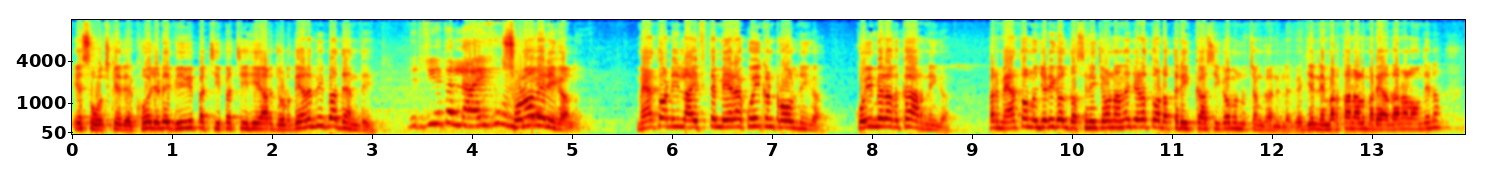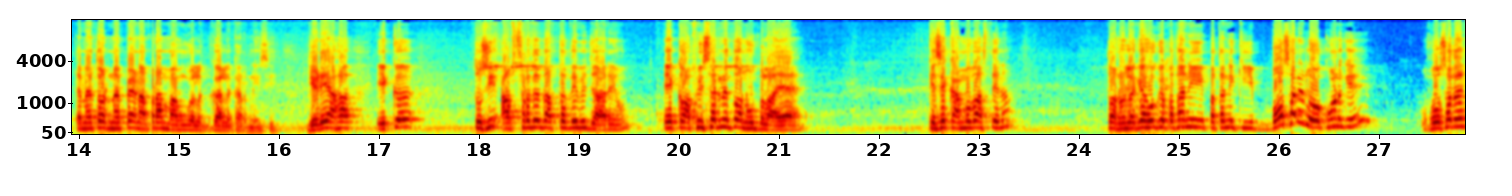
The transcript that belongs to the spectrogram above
ਇਹ ਸੋਚ ਕੇ ਦੇਖੋ ਜਿਹੜੇ 20 25 25 ਹਜ਼ਾਰ ਜੁੜਦੇ ਆ ਨਾ ਬੀਬਾ ਦਿਨ ਦੇ। ਵੀਰ ਜੀ ਇਹ ਤਾਂ ਲਾਈਵ ਹੁੰਦੀ ਸੁਣੋ ਹੈ। ਮੇਰੀ ਗੱਲ। ਮੈਂ ਤੁਹਾਡੀ ਲਾਈਫ ਤੇ ਮੇਰਾ ਕੋਈ ਕੰਟਰੋਲ ਨਹੀਂਗਾ ਕੋਈ ਮੇਰਾ ਅਧਿਕਾਰ ਨਹੀਂਗਾ ਪਰ ਮੈਂ ਤੁਹਾਨੂੰ ਜਿਹੜੀ ਗੱਲ ਦੱਸਣੀ ਚਾਹਣਾ ਨਾ, ਜਿਹੜਾ ਤੁਹਾਡਾ ਤਰੀਕਾ ਸੀਗਾ, ਮੈਨੂੰ ਚੰਗਾ ਨਹੀਂ ਲੱਗਿਆ। ਜੇ ਨਿਮਰਤਾ ਨਾਲ, ਮਰਿਆਦਾ ਨਾਲ ਆਉਂਦੇ ਨਾ, ਤੇ ਮੈਂ ਤੁਹਾਡੇ ਨਾਲ ਭੈਣਾ ਭਰਾਵਾਂ ਵਾਂਗੂ ਗੱਲ- ਕਰਨੀ ਸੀ। ਜਿਹੜੇ ਆਹ ਇੱਕ ਤੁਸੀਂ ਅਫਸਰ ਦੇ ਦਫ਼ਤਰ ਦੇ ਵਿੱਚ ਜਾ ਰਹੇ ਹੋ, ਇੱਕ ਆਫੀਸਰ ਨੇ ਤੁਹਾਨੂੰ ਬੁਲਾਇਆ ਹੈ। ਕਿਸੇ ਕੰਮ ਵਾਸਤੇ ਨਾ। ਤੁਹਾਨੂੰ ਲੱਗਿਆ ਹੋਊਗਾ, ਪਤਾ ਨਹੀਂ ਪਤਾ ਨਹੀਂ ਕੀ, ਬਹੁਤ ਸਾਰੇ ਲੋਕ ਹੋਣਗੇ। ਹੋ ਸਕਦਾ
